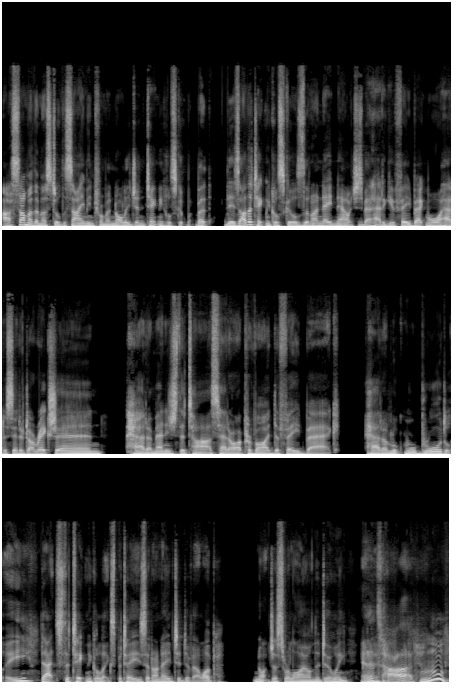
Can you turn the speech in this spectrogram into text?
Are some of them are still the same in from a knowledge and technical skill, but there's other technical skills that I need now, which is about how to give feedback more, how to set a direction, how to manage the task, how do I provide the feedback, how to look more broadly. That's the technical expertise that I need to develop, not just rely on the doing. And it's hard. Mm,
